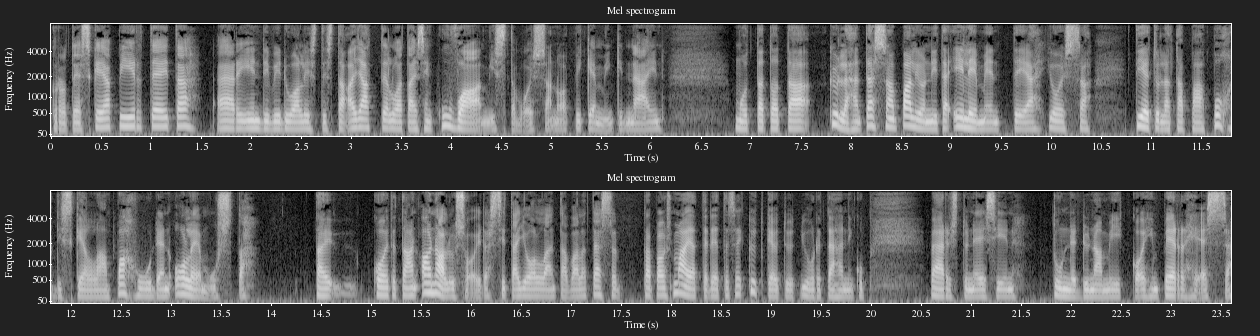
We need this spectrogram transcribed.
groteskeja piirteitä, ääriindividualistista ajattelua tai sen kuvaamista, voisi sanoa pikemminkin näin. Mutta tota, kyllähän tässä on paljon niitä elementtejä, joissa tietyllä tapaa pohdiskellaan pahuuden olemusta tai koitetaan analysoida sitä jollain tavalla. Tässä tapauksessa mä ajattelin, että se kytkeytyy juuri tähän niin kuin vääristyneisiin tunnedynamiikkoihin perheessä.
